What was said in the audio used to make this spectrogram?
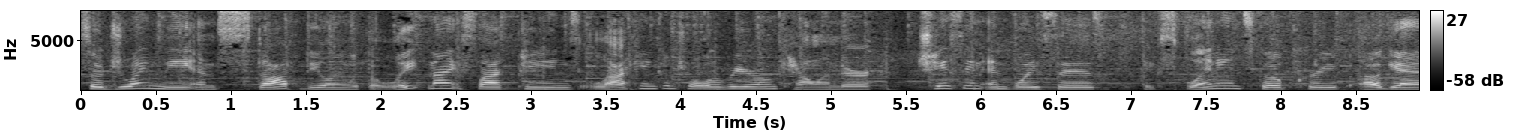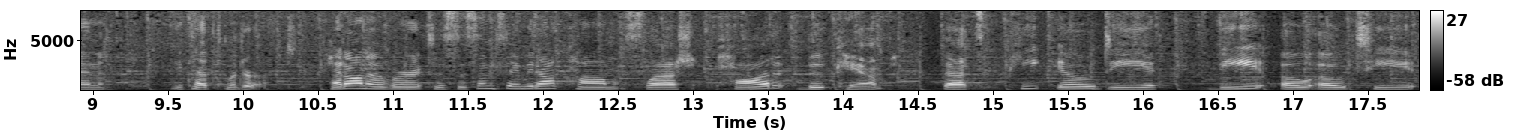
So join me and stop dealing with the late night Slack pings, lacking control over your own calendar, chasing invoices, explaining scope creep again. You kept my drift. Head on over to systemssavedme.com slash pod bootcamp. That's P-O-D B-O-O-T-C-A-M-P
